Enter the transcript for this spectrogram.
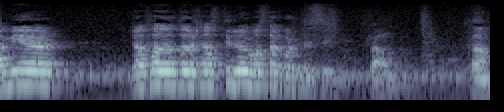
আমি আর যথাযথ শাস্তির ব্যবস্থা করতেছি। সালাম সালাম।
